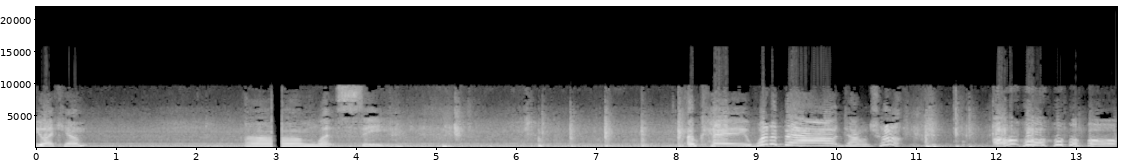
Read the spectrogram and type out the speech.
You like him? Um, let's see. Okay, what about Donald Trump? Oh,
